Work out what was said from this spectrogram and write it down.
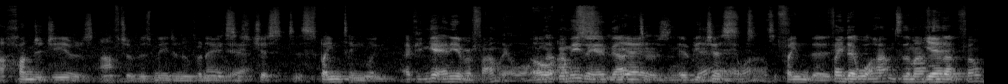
a hundred years after it was made in Inverness is just spine tingling. If you can get any of her family along, that'd be amazing. abs- The Oh, yeah, actors. And, It'd be yeah, just wow. to find the Find out what happened to them after Yeah. that film.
